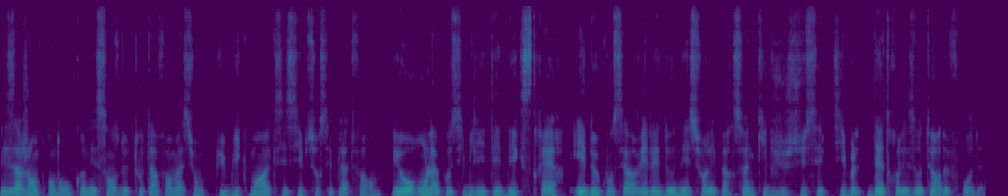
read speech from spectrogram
Les agents prendront connaissance de toute information publiquement accessible sur ces plateformes et auront la possibilité d'extraire et de conserver les données sur les personnes qu'ils jugent susceptibles d'être les auteurs de fraude.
